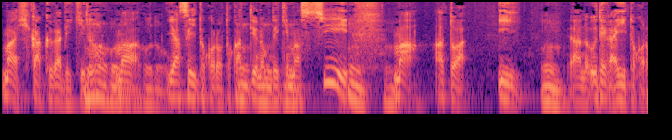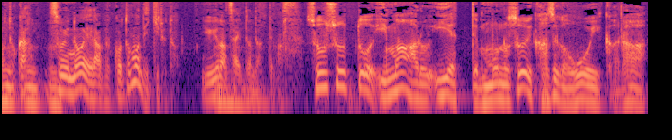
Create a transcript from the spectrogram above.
まあ、比較ができる。まあ、安いところとかっていうのもできますし、まあ、あとは、いい、あの腕がいいところとか、そういうのを選ぶこともできると。いうようなサイトになってます、そうすると、今ある家ってものすごい数が多いから、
